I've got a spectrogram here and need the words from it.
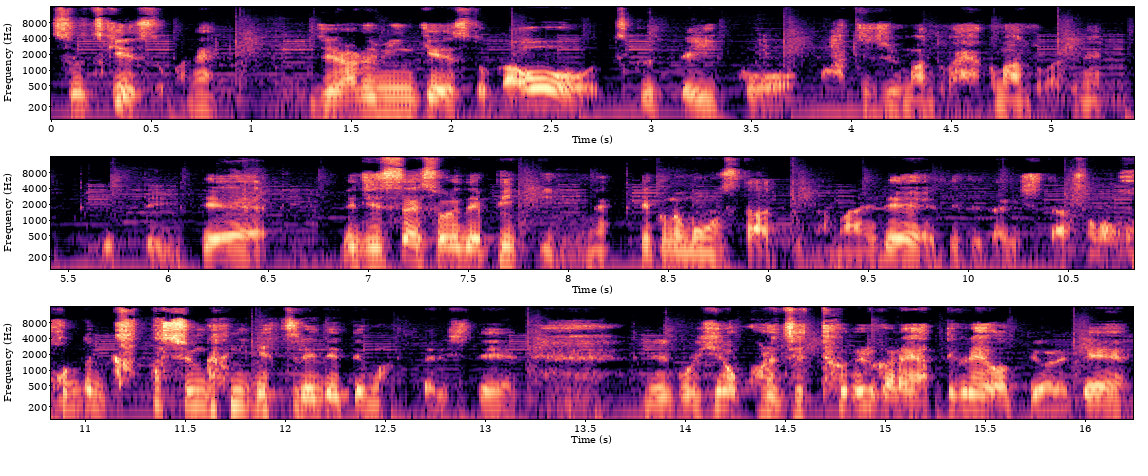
スーツケースとかね、ジェラルミンケースとかを作って1個80万とか100万とかでね、売っていて、で、実際それでピッティのね、テクノモンスターっていう名前で出てたりした、その本当に買った瞬間にね、連れてってもらったりして、で、これヒロ、これ絶対売れるからやってくれよって言われて、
